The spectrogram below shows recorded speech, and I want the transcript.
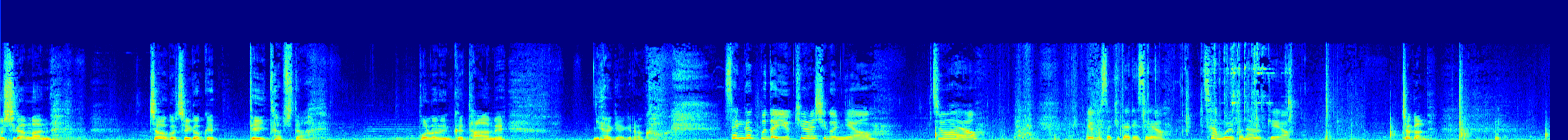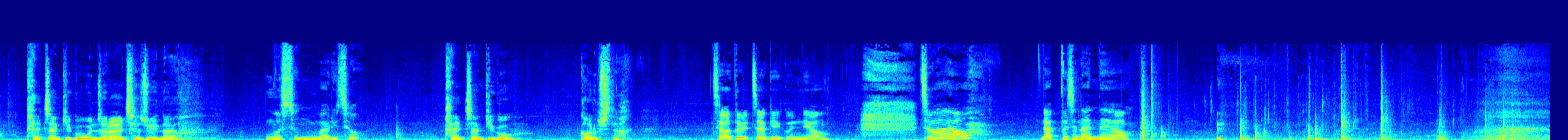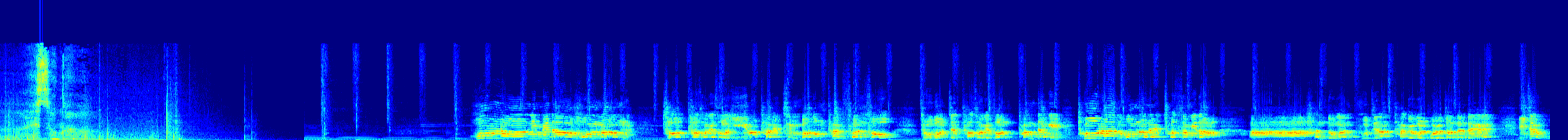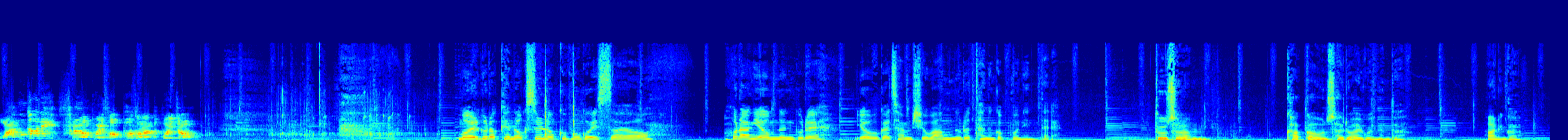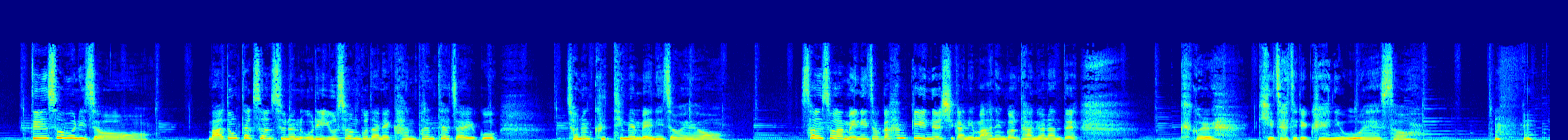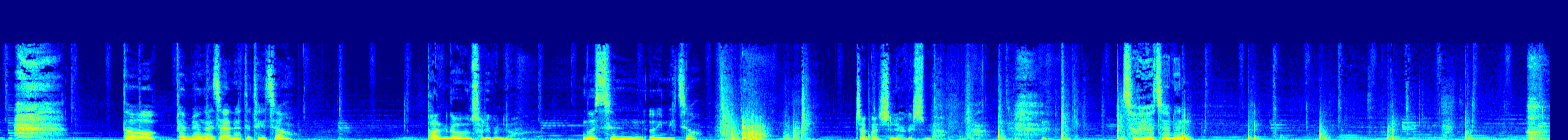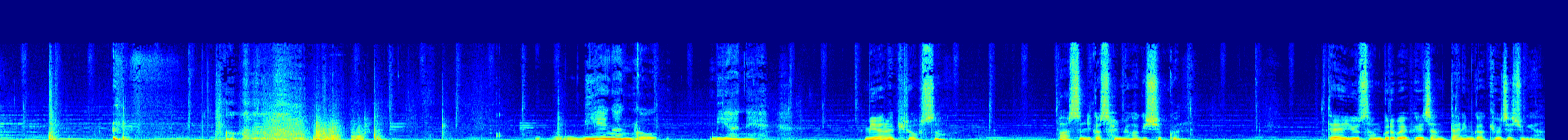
두 시간만 저하고 즐겁게 데이트합시다. 본론은 그 다음에 이야기하기로 하고. 생각보다 유쾌하시군요. 좋아요. 여기서 기다리세요. 차 몰고 나올게요. 잠깐. 팔짱 끼고 운전할 재주 있나요? 무슨 말이죠? 팔짱 끼고 걸읍시다. 저돌적이군요. 좋아요. 나쁘진 않네요. 부진한 타격을 보여줬는데, 이제 완전히 슬럼프에서 벗어난 듯 보이죠? 뭘 그렇게 넋을 놓고 보고 있어요. 호랑이 없는 굴에 여우가 잠시 왕노릇하는 것 뿐인데. 두 사람 가까운 사이로 알고 있는데 아닌가요? 뜬 소문이죠. 마동탁 선수는 우리 유성구단의 간판 타자이고 저는 그 팀의 매니저예요. 선수와 매니저가 함께 있는 시간이 많은 건 당연한데 그걸 기자들이 괜히 오해해서 더 변명하지 않아도 되죠? 반가운 소리군요. 무슨 의미죠? 잠깐 실례하겠습니다. 저 여자는 미행한 거 미안해. 미안할 필요 없어. 봤으니까 설명하기 쉽군. 대유성그룹의 회장 따님과 교제 중이야.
